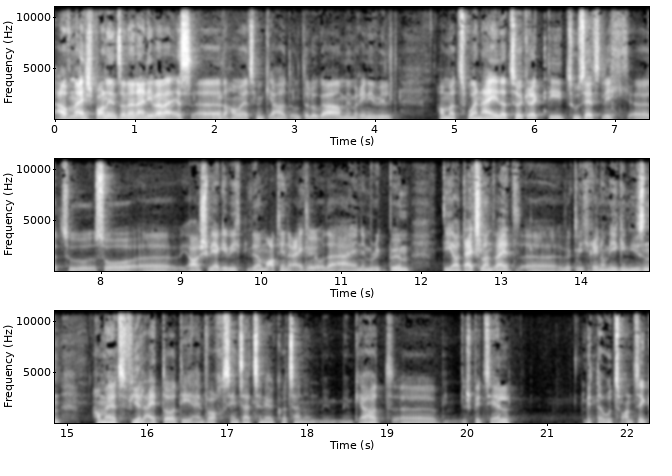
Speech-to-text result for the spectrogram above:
auf dem Eis spannend, sondern auch neben dem Eis. Äh, ja. Da haben wir jetzt mit Gerhard Unterluger und mit René Wild haben wir zwei neue dazu gekriegt, die zusätzlich äh, zu so äh, ja, Schwergewichten wie Martin Reichel oder auch einem Rick Böhm, die ja deutschlandweit äh, wirklich Renommee genießen, haben wir jetzt vier Leute da, die einfach sensationell gut sind. Und mit, mit Gerhard äh, speziell mit der U20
